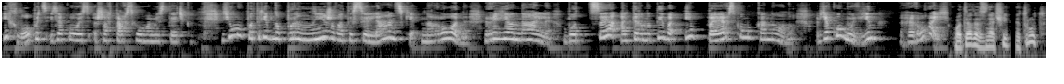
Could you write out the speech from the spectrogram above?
і хлопець із якогось шахтарського містечка. Йому потрібно принижувати селянське, народне, регіональне, бо це альтернатива імперському канону, в якому він герой. Вот этот значительный труд,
